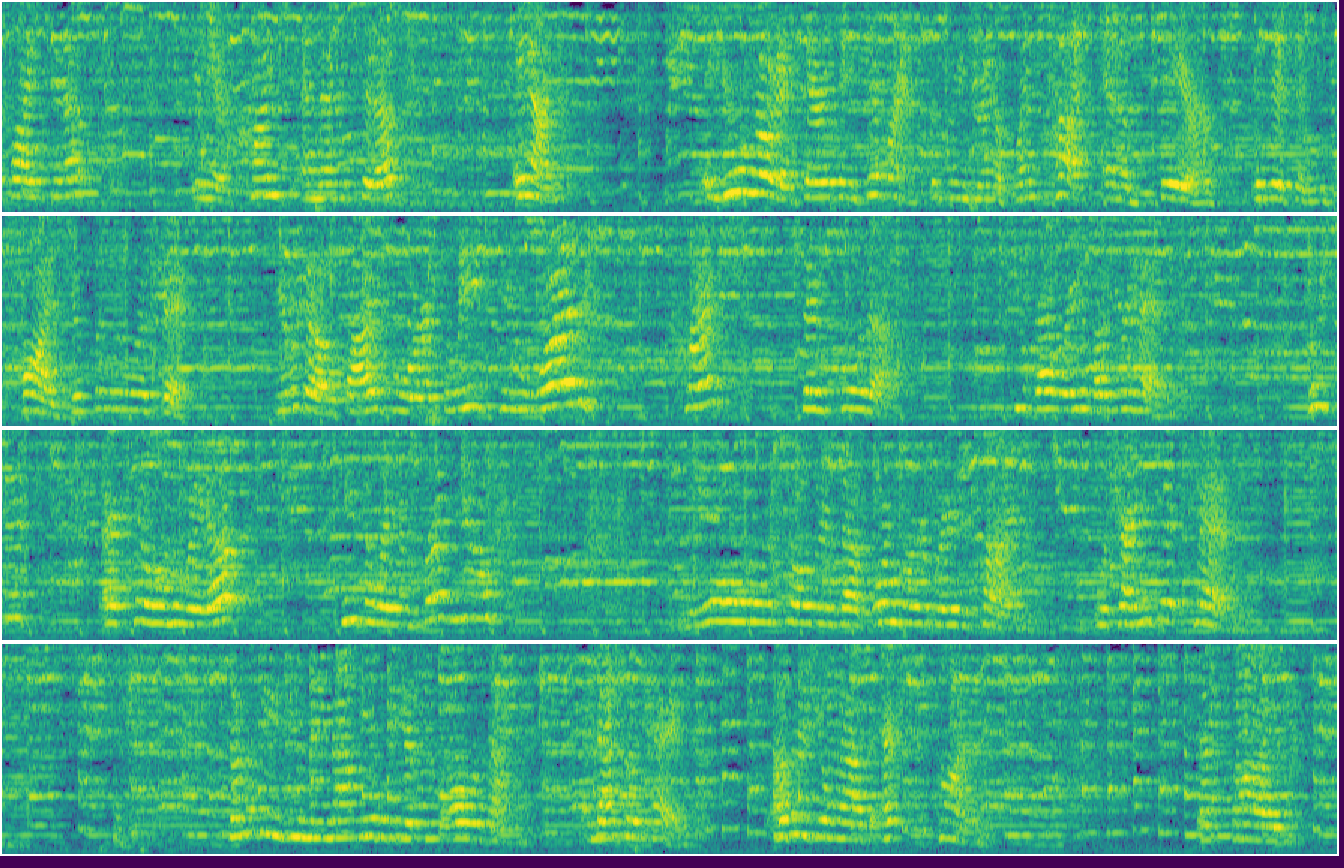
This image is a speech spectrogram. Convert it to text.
Butterfly sit-ups. Give me a crunch and then a sit-up. And you will notice there is a difference between doing a plank tuck and a bear position. You pause just the littlest bit. Here we go. Five, four, three, two, one. Crunch, then pull it up. Keep that weight above your head. Push it. Exhale on the way up. Keep the weight in front of you. Roll those shoulders up one vertebrae at a time. We're trying to get 10. Some of these you may not be able to get through all of them, and that's okay. Others you'll have extra time. That's five.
